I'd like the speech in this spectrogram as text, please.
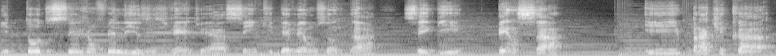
e todos sejam felizes, gente. É assim que devemos andar, seguir, pensar e praticar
